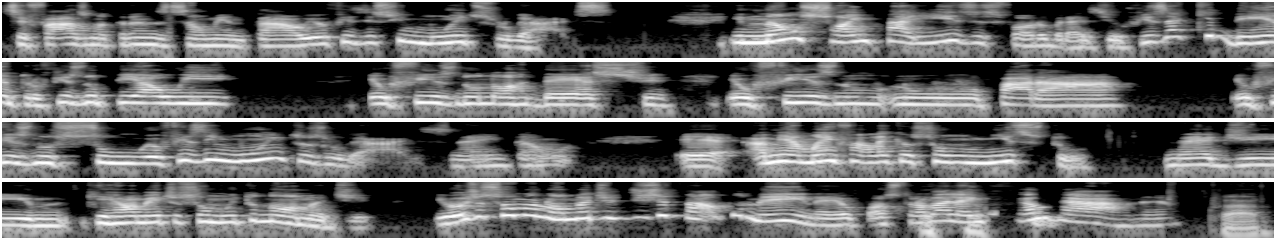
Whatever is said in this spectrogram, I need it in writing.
você faz uma transição mental, e eu fiz isso em muitos lugares. E não só em países fora o Brasil, fiz aqui dentro, fiz no Piauí, eu fiz no Nordeste, eu fiz no, no Pará, eu fiz no Sul, eu fiz em muitos lugares, né? Então, é, a minha mãe fala que eu sou um misto, né? De que realmente eu sou muito nômade. E hoje eu sou uma nômade digital também, né? Eu posso trabalhar em qualquer lugar, né? Claro.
